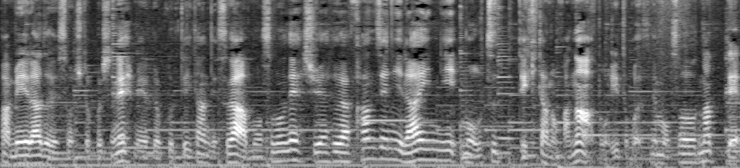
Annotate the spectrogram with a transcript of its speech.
まあ、メールアドレスを取得してね、メールで送っていたんですが、もうそのね、主役が完全に LINE にもう移ってきたのかなというところですね。もうそうなって、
